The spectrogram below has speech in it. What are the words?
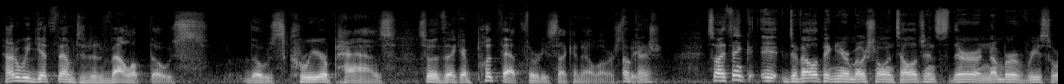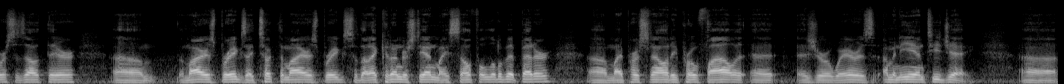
how do we get them to develop those those career paths so that they can put that 30 second elevator speech? Okay. So I think it, developing your emotional intelligence, there are a number of resources out there. Um, the Myers Briggs, I took the Myers Briggs so that I could understand myself a little bit better. Uh, my personality profile, uh, as you're aware, is I'm an ENTJ. Uh,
